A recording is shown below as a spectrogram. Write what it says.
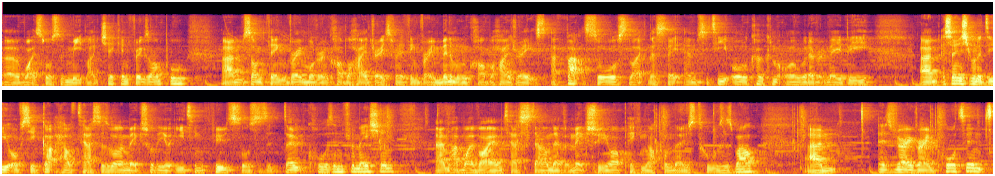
uh, white source of meat like chicken, for example. Um, something very moderate in carbohydrates, or anything very minimal in carbohydrates. A fat source like let's say MCT oil, coconut oil, whatever it may be. Um, essentially, you want to do obviously a gut health test as well and make sure that you're eating food sources that don't cause inflammation. Um, I have my Viome tests down there, but make sure you are picking up on those tools as well. Um, it's very, very important.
